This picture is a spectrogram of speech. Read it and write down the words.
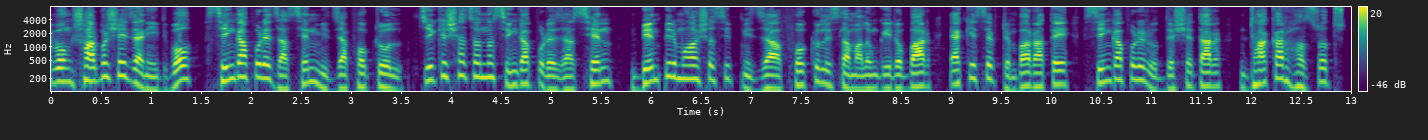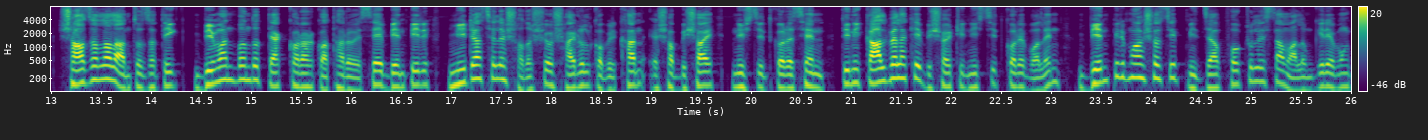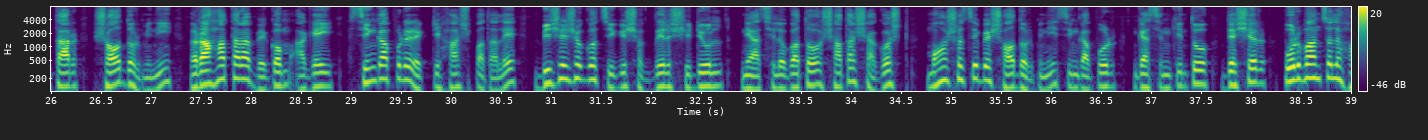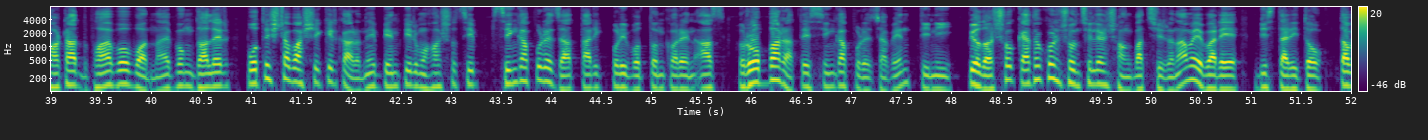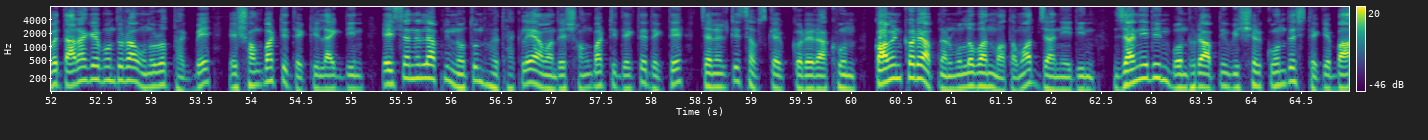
এবং সর্বশেষ জানিয়ে দিব, সিঙ্গাপুরে যাচ্ছেন মির্জা ফখরুল। চিকিৎসার জন্য সিঙ্গাপুরে যাচ্ছেন বিএনপির মহাসচিব মির্জা ফখরুল ইসলাম আলমগীর রোববার একই সেপ্টেম্বর রাতে সিঙ্গাপুরের উদ্দেশ্যে তার ঢাকার হজরত শাহজালাল আন্তর্জাতিক বিমানবন্দর ত্যাগ করার কথা রয়েছে বিএনপির মিডা সেলের সদস্য সাইরুল কবির খান এসব বিষয় নিশ্চিত করেছেন। তিনি কালবেলাকে বিষয়টি নিশ্চিত করে বলেন, বিএনপির মহাসচিব মির্জা ফখরুল ইসলাম আলমগীর এবং তার সহধর্মিনী রাহাতারা বেগম আগেই সিঙ্গাপুরের একটি হাসপাতালে বিশেষজ্ঞ চিকিৎসকদের শিডিউল নেওয়া ছিল। গত সাতাশে আগস্ট মহাসচিবের সহধর্মিনী সিঙ্গাপুর গেছেন, কিন্তু দেশের পূর্বাঞ্চলে হঠাৎ ভয়াবহ বন্যা এবং দলের প্রতিষ্ঠাবার্ষিকীর কারণে বিএনপির মহাসচিব সিঙ্গাপুরে যার তারিখ পরিবর্তন করেন, আজ রোববার রাতে সিঙ্গাপুরে যাবেন তিনি। প্রিয় দর্শক, এতক্ষণ শুনছিলেন সংবাদ শিরোনাম, এবারে বিস্তারিত। তবে তার আগে বন্ধুরা, অনুরোধ থাকবে, এই সংবাদটিতে একটি লাইক দিন। এই চ্যানেলে আপনি নতুন হয়ে থাকলে আমাদের সংবাদটি দেখতে দেখতে চ্যানেলটি সাবস্ক্রাইব করে রাখুন। কমেন্ট করে আপনার মূল্যবান মতামত জানিয়ে দিন। জানিয়ে দিন, বন্ধুরা, আপনি বিশ্বের কোন দেশ থেকে বা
